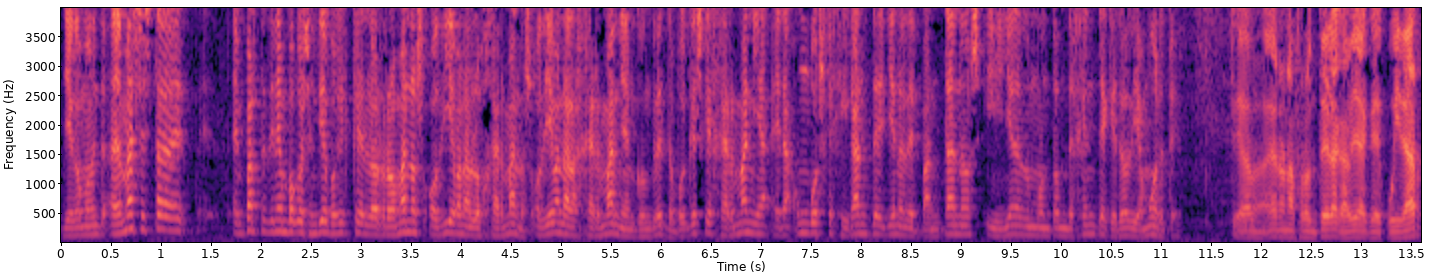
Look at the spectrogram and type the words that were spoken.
llega un momento... Además, esta en parte tiene un poco de sentido porque es que los romanos odiaban a los germanos, odiaban a la Germania en concreto, porque es que Germania era un bosque gigante lleno de pantanos y lleno de un montón de gente que te odia a muerte. Sí, era una frontera que había que cuidar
